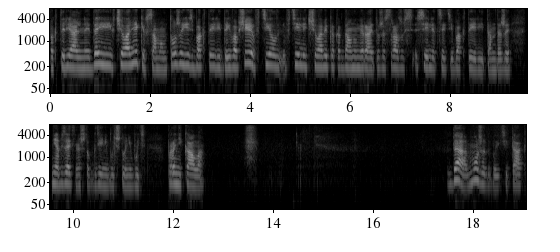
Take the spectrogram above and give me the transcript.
бактериальные. Да и в человеке в самом тоже есть бактерии. Да и вообще в, тел, в теле человека, когда он умирает, уже сразу селятся эти бактерии. Там даже не обязательно, чтобы где-нибудь что-нибудь проникало. Да, может быть и так.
